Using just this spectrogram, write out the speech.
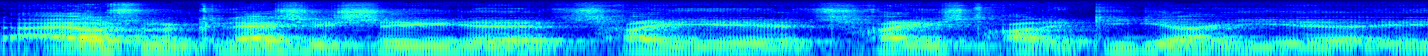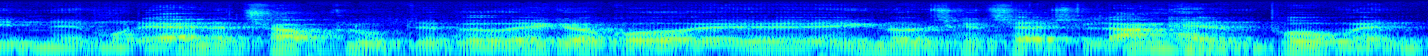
der er jo sådan klassisk set øh, tre, tre strategier i øh, en moderne topklub. Det behøver ikke at gå, ikke noget, vi skal tage langhalm på, men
